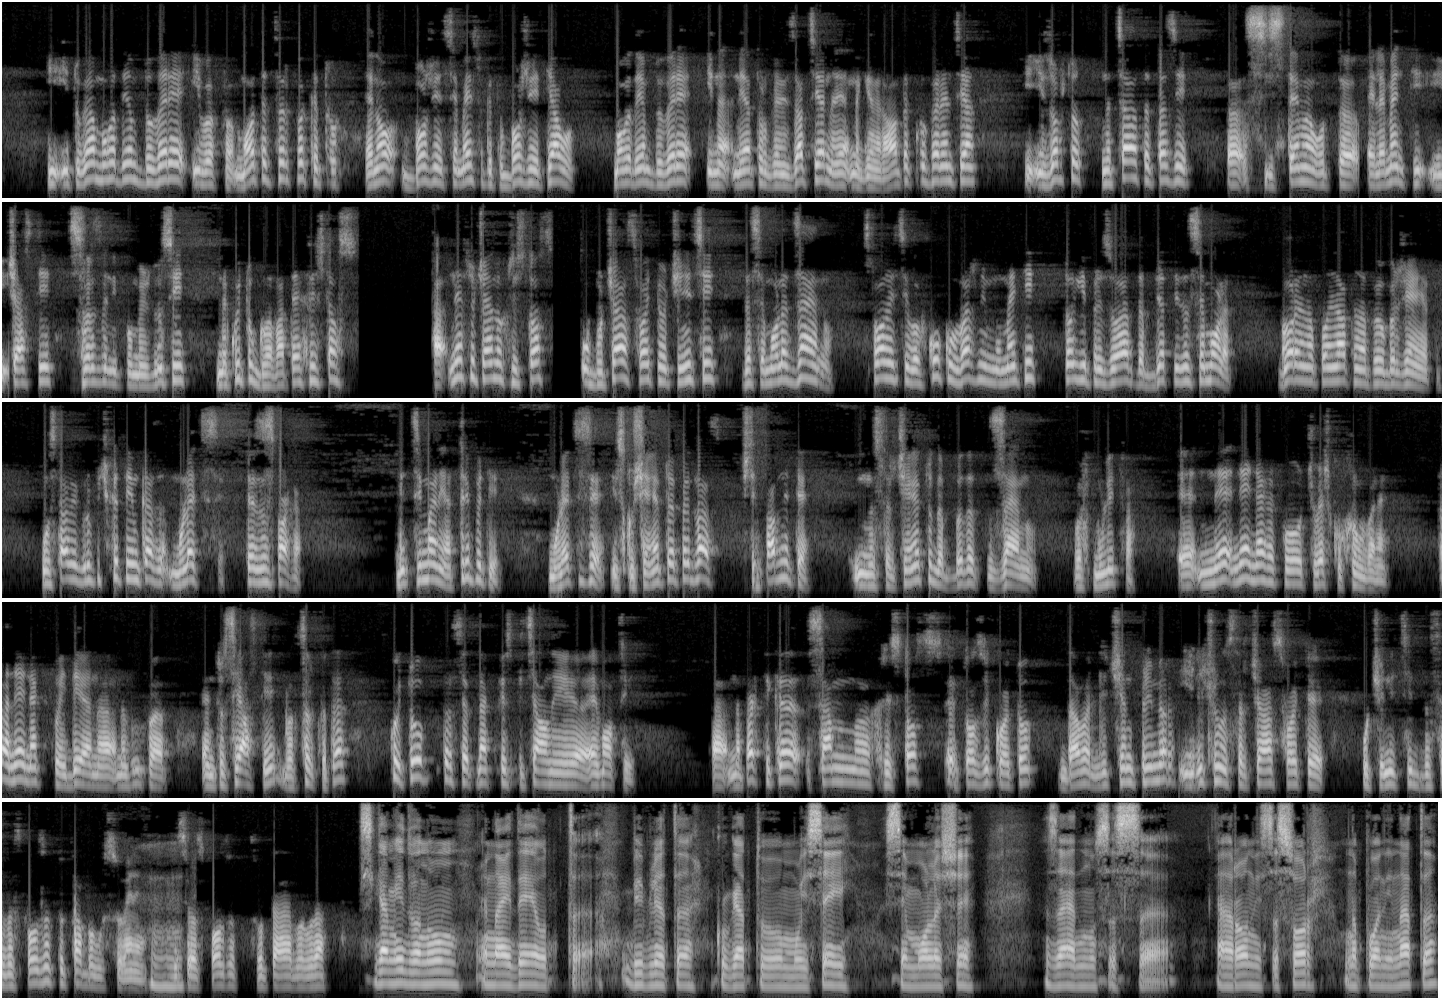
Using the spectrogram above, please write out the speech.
И, и тогава мога да имам доверие и в моята църква като едно Божие семейство, като Божие тяло. Мога да имам доверие и на нейната организация, на, на Генералната конференция и изобщо на цялата тази а, система от а, елементи и части, свързани помежду си, на които главата е Христос. А, не случайно Христос обучава своите ученици да се молят заедно. Спомняйте си в колко важни моменти той ги призова да бдят и да се молят. Горе на планината на преображението. Остави групичката и им каза, молете се. Те заспаха. Гецимания, три пъти. Молете се, изкушението е пред вас. Ще паднете. Насърчението да бъдат заедно в молитва е, не, не е някакво човешко хрумване. Това не е някаква идея на, на група ентусиасти в църквата, които търсят някакви специални емоции. А, на практика сам Христос е този, който дава личен пример и лично насърчава своите ученици да се възползват от това благословение, mm-hmm. да се възползват от тази благодат. Сега ми идва на ум една идея от Библията, когато Моисей се молеше заедно с Арон и Сасор на планината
